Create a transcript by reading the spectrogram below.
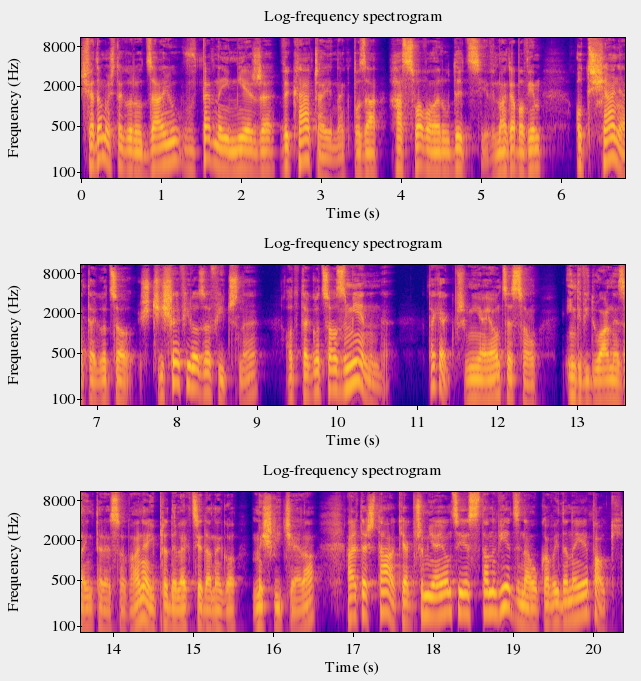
Świadomość tego rodzaju w pewnej mierze wykracza jednak poza hasłową erudycję, wymaga bowiem odsiania tego, co ściśle filozoficzne, od tego, co zmienne. Tak jak przymijające są indywidualne zainteresowania i predylekcje danego myśliciela, ale też tak, jak przemijający jest stan wiedzy naukowej danej epoki.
